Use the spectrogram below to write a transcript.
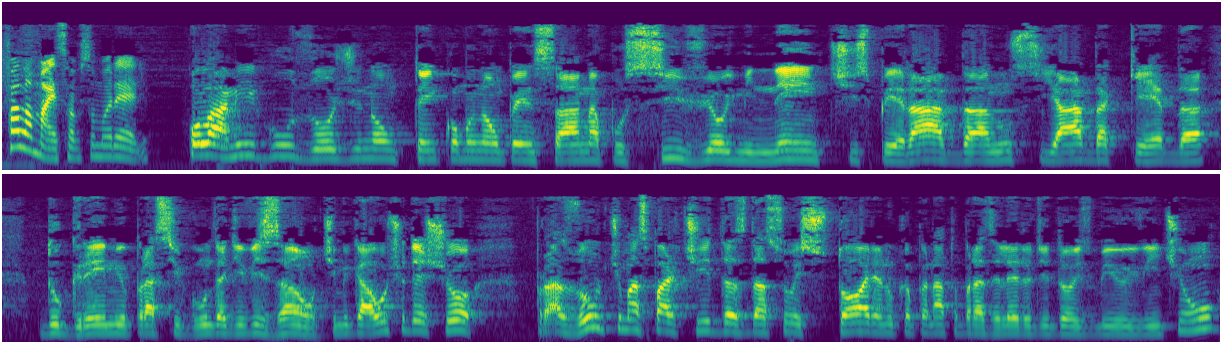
Fala mais, Robson Morelli. Olá, amigos. Hoje não tem como não pensar na possível, iminente, esperada, anunciada queda do Grêmio para a segunda divisão. O time gaúcho deixou para as últimas partidas da sua história no Campeonato Brasileiro de 2021,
